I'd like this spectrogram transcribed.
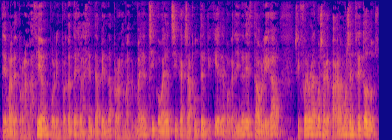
temas de programación, pues lo importante es que la gente aprenda a programar. Vayan chicos, vayan chicas, que se apunte el que quiere, porque allí nadie está obligado. Si fuera una cosa que pagáramos entre todos,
